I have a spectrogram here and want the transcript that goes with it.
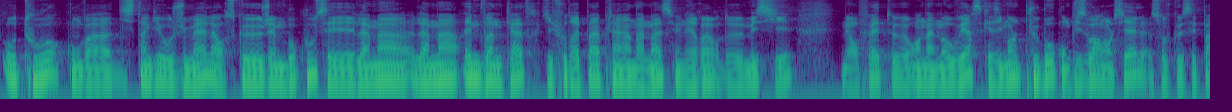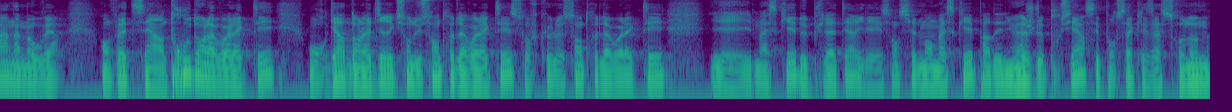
autour qu'on va distinguer aux jumelles. Alors, ce que j'aime beaucoup, c'est l'amas M24, qu'il ne faudrait pas appeler un amas, c'est une erreur de Messier. Mais en fait, euh, en amas ouvert, c'est quasiment le plus beau qu'on puisse voir dans le ciel, sauf que c'est pas un amas ouvert. En fait, c'est un trou dans la Voie lactée. On regarde dans la direction du centre de la Voie lactée, sauf que le centre de la Voie lactée est masqué depuis la Terre. Il est essentiellement masqué par des nuages de poussière. C'est pour ça que les astronomes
